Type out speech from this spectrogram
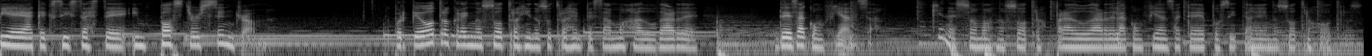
pie a que exista este imposter syndrome, porque otro cree en nosotros y nosotros empezamos a dudar de, de esa confianza. ¿Quiénes somos nosotros para dudar de la confianza que depositan en nosotros otros?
